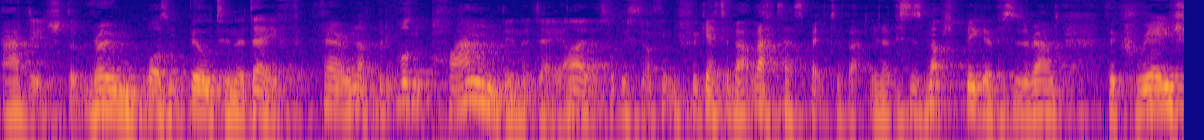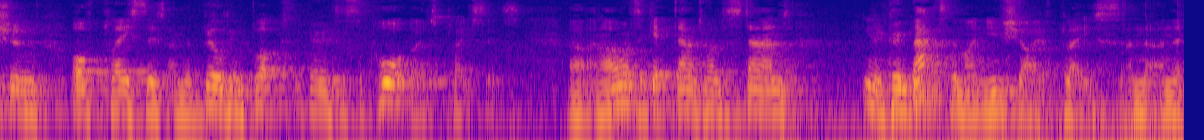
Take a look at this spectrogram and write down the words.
adage that Rome wasn't built in a day, fair enough, but it wasn't planned in a day either. So we, I think we forget about that aspect of that. You know, this is much bigger. This is around the creation of places and the building blocks that go to support those places. Uh, and I want to get down to understand, you know, going back to the minutiae of place and the, and the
